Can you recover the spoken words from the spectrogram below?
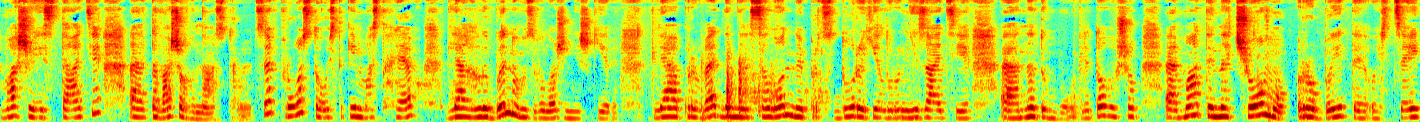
вашої статі е, та вашого настрою. Це просто ось такий must-have для глибинного зволоження шкіри, для проведення салонної процедури гіалуронізації е, на дому, для того, щоб е, мати на чому робити ось цей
